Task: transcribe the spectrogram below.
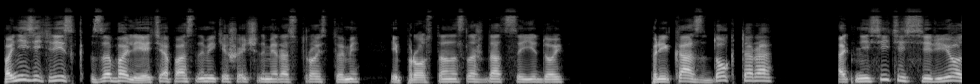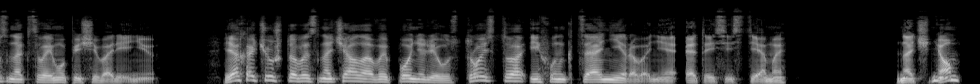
понизить риск заболеть опасными кишечными расстройствами и просто наслаждаться едой. Приказ доктора «Отнеситесь серьезно к своему пищеварению». Я хочу, чтобы сначала вы поняли устройство и функционирование этой системы. Начнем?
